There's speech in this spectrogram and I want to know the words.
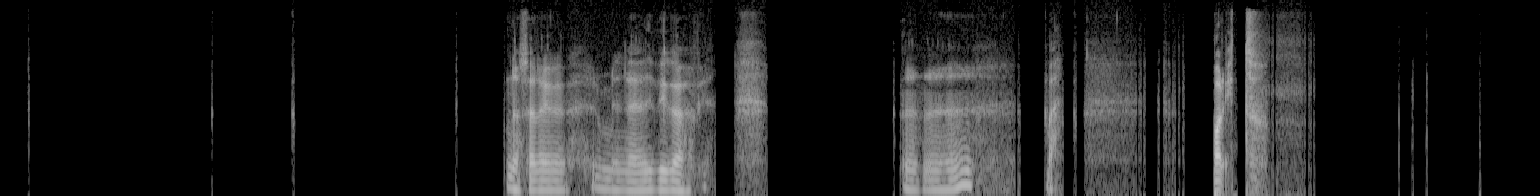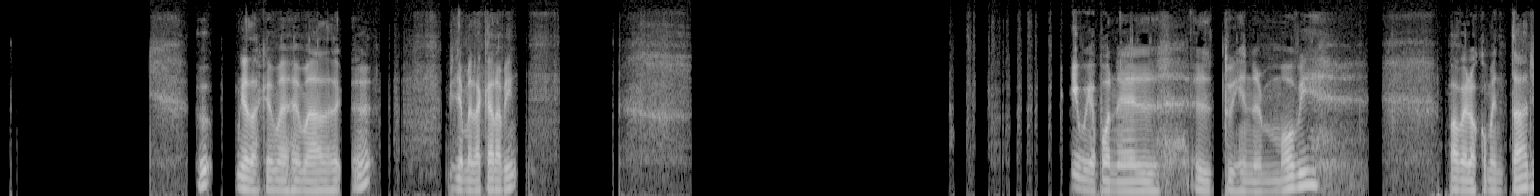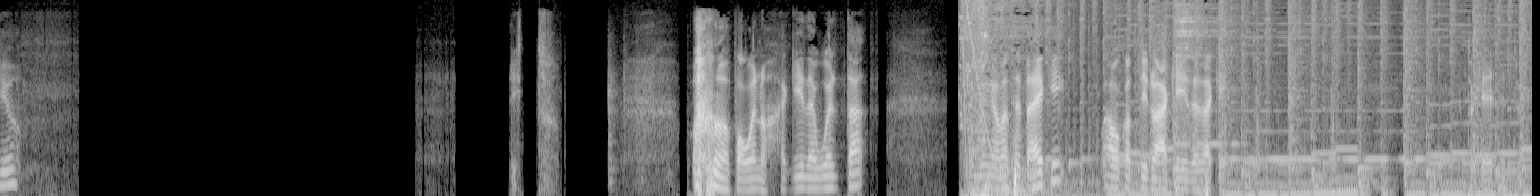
No sé, le- me le digo, Ujú, Va, por esto. Uh, mierda, que me dejé más. Eh, la cara bien. Y voy a poner el, el tweet en el móvil para ver los comentarios. Listo. pues bueno, aquí de vuelta. Venga, más ZX. Vamos a continuar aquí, desde aquí. Esto. Esto,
